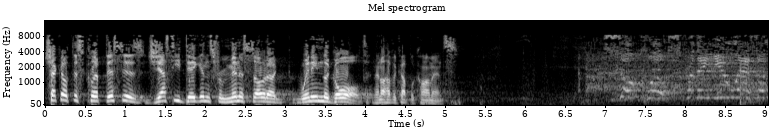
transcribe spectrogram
check out this clip. This is Jessie Diggins from Minnesota winning the gold, and then I'll have a couple comments. So close for the U.S. on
